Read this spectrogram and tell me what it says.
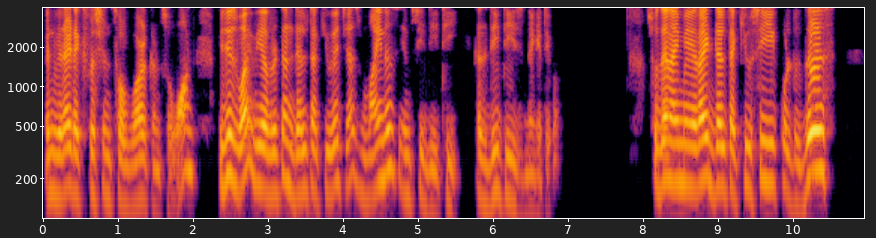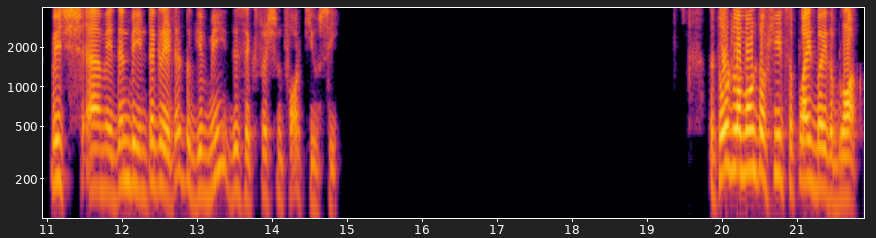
when we write expressions for work and so on, which is why we have written delta QH as minus MC dt, because dt is negative. So, then I may write delta QC equal to this, which uh, may then be integrated to give me this expression for QC. The total amount of heat supplied by the block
